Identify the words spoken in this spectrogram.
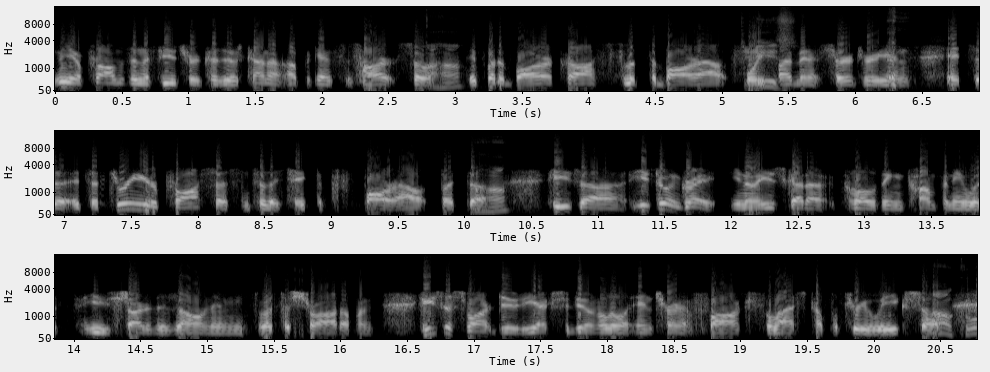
you know problems in the future because it was kind of up against his heart. So Uh-huh. they put a bar across, flipped the bar out, 45 minute surgery, and it's a it's a three year process until they take the bar out. But uh, Uh-huh. he's uh he's doing great. You know, he's got a clothing company with he started his own and with the Strato, and he's a smart dude. He's actually doing a little intern at Fox the last couple three weeks. So Oh, cool.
